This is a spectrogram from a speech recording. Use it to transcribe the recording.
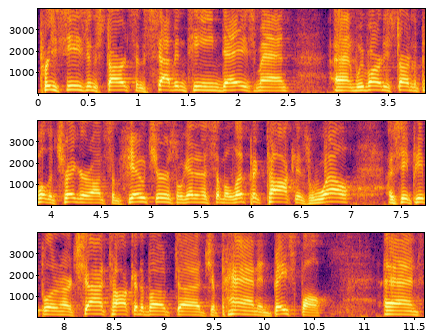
preseason starts in 17 days, man. And we've already started to pull the trigger on some futures. We'll get into some Olympic talk as well. I see people in our chat talking about uh, Japan and baseball. And,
